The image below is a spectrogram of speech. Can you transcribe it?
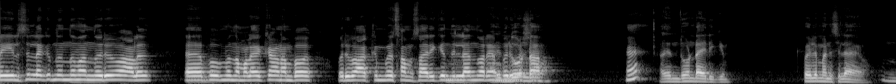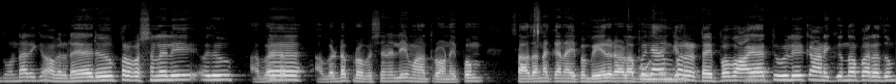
റീൽസിലൊക്കെ നിന്ന് വന്നൊരു ആൾ ഇപ്പൊ നമ്മളെ കാണുമ്പോൾ ഒരു വാക്കും സംസാരിക്കുന്നില്ല എന്ന് പറയുമ്പോൾ? അതെന്തുകൊണ്ടായിരിക്കും? ഇപ്പോഴും മനസ്സിലായോ? എന്തുകൊണ്ടായിരിക്കും? അവരുടെ ഒരു പ്രൊഫഷണലി ഒരു അവരുടെ അവരുടെ പ്രൊഫഷണലി മാത്രമാണ്. ഇപ്പം സാധാരണക്കാരായി ഇപ്പം വേറൊരാളെ ഞാൻ പറയട്ടെ ഇപ്പൊ വായാറ്റൂൽ കാണിക്കുന്ന പലതും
